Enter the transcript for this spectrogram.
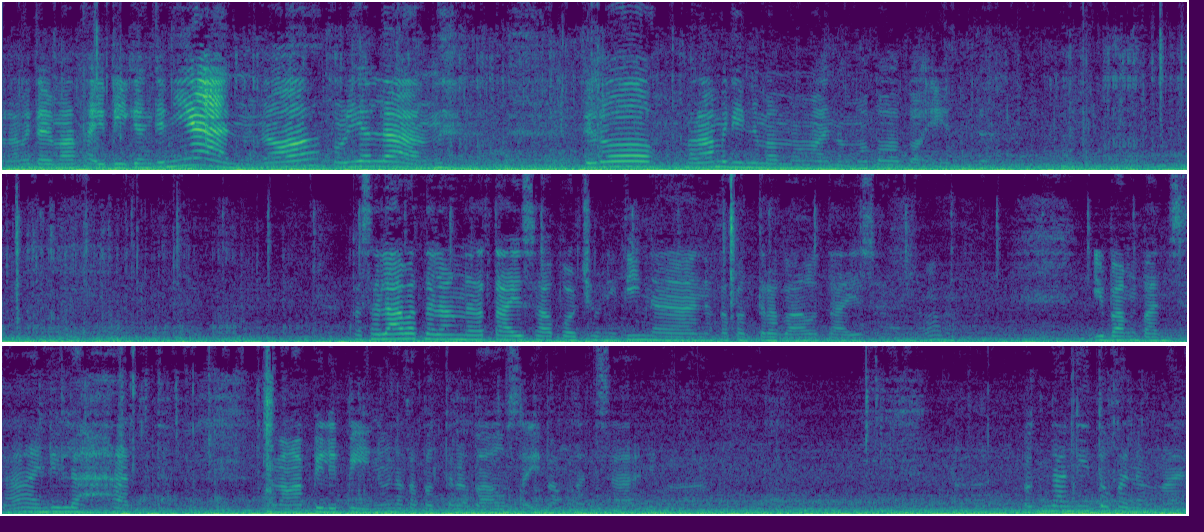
Marami tayong mga kaibigan ganyan, no? For real lang. Pero marami din naman mga ano, mababait. Pasalamat na lang na tayo sa opportunity na nakapagtrabaho tayo sa ano, ibang bansa. Hindi lahat mga Pilipino nakapagtrabaho sa ibang bansa, di ba? Ah, pag nandito ka naman,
